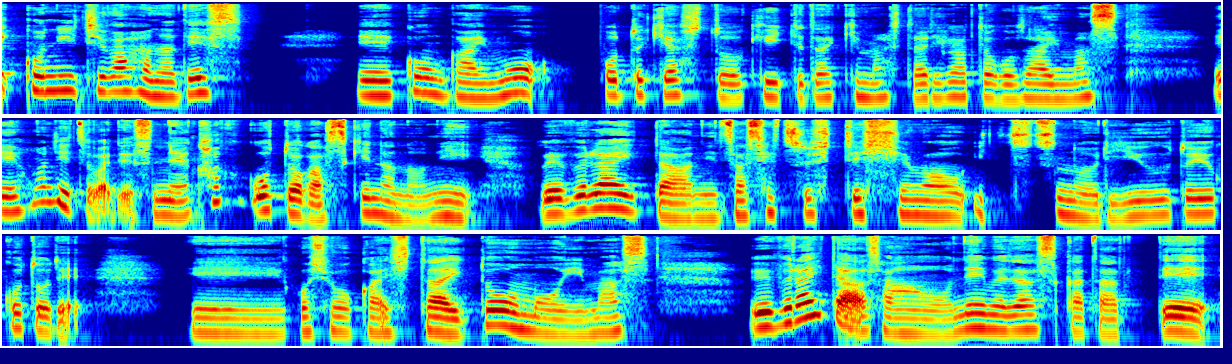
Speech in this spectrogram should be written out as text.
い、こんにちは、花です。えー、今回も、ポッドキャストを聞いていただきましてありがとうございます。えー、本日はですね、書くことが好きなのに、ウェブライターに挫折してしまう5つの理由ということで、えー、ご紹介したいと思います。ウェブライターさんをね、目指す方って、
